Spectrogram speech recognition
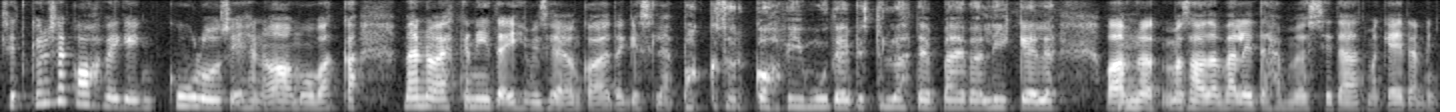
sitten kyllä se kahvikin kuuluu siihen aamuun, vaikka mä en ole ehkä niitä ihmisiä, jonka on jotenkin silleen, pakko saada kahvia, muuten ei pysty lähteä päivään liikkeelle. Vaan mm. mä, mä saatan väliin tehdä myös sitä, että mä keitän niin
